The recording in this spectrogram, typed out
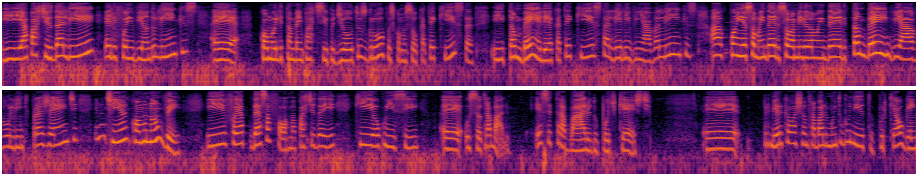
E a partir dali, ele foi enviando links. É, como ele também participa de outros grupos, como sou catequista, e também ele é catequista, ali ele enviava links, ah, conheço a mãe dele, sou amiga da mãe dele, também enviava o link para gente, e não tinha como não ver. E foi a, dessa forma, a partir daí, que eu conheci é, o seu trabalho. Esse trabalho do podcast, é, primeiro que eu achei um trabalho muito bonito, porque alguém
